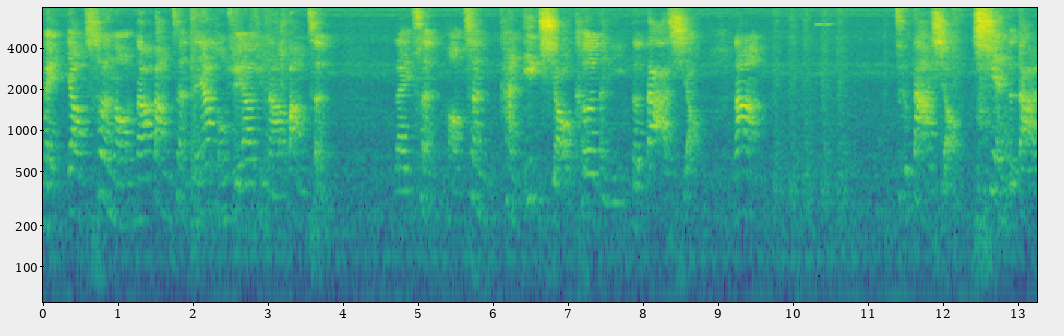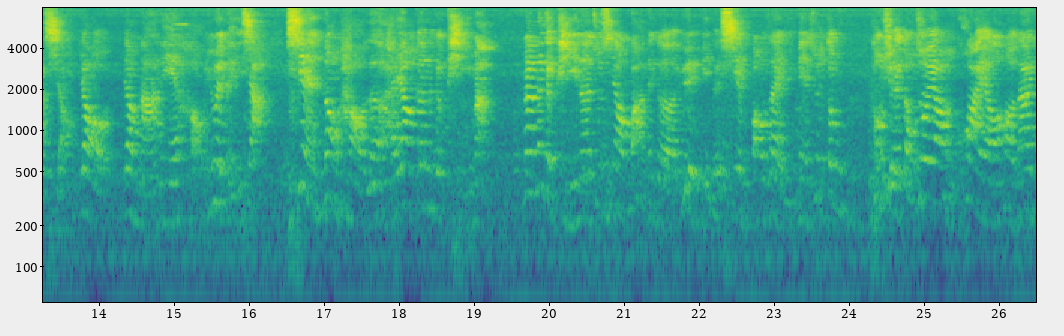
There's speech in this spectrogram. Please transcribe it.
每要称哦，拿磅秤，等下同学要去拿磅秤来称，好称看一小颗等于的大小，那。这个大小馅的大小要要拿捏好，因为等一下馅弄好了，还要跟那个皮嘛。那那个皮呢，就是要把那个月饼的馅包在里面，所以都同学动作要很快哦，哈。那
